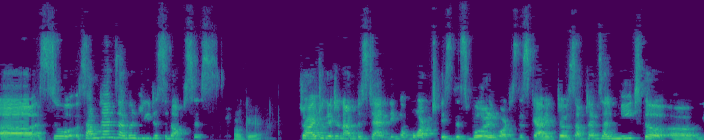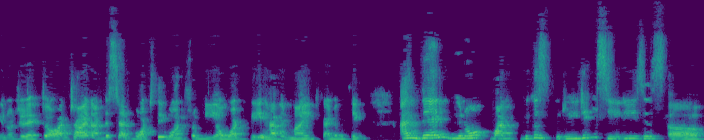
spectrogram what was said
Uh, so sometimes I will read a synopsis. Okay. Try to get an understanding of what is this world, what is this character. Sometimes I'll meet the, uh, you know, director and try and understand what they want from me or what they mm. have in mind, kind of a thing. And then you know one because reading a series is uh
